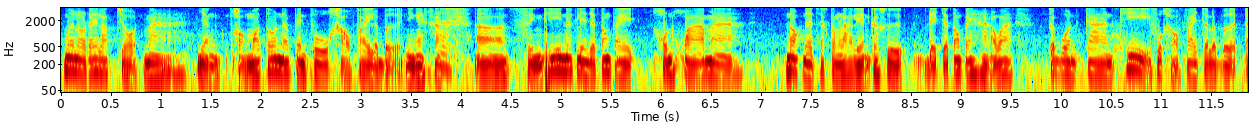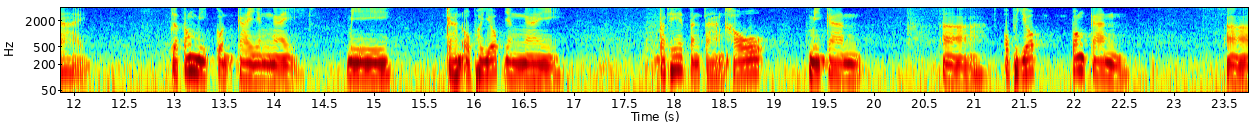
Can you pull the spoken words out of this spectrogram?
เมื่อเราได้รับโจทย์มาอย่างของมอต้นนะเป็นภูเขาไฟระเบิดยังไงครับค่ะเอ่อสิ่งที่นักเรียนจะต้องไปค้นคว้ามานอกเหนือจากตำราเรียนก็คือ เด็กจะต้องไปหาว่ากระบวนการที่ภูเขาไฟจะระเบิดได้ จะต้องมีกลไกยังไง มีการอพยพยังไง ประเทศต่างๆเขามีการอาอพยพป้องกันอ่า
